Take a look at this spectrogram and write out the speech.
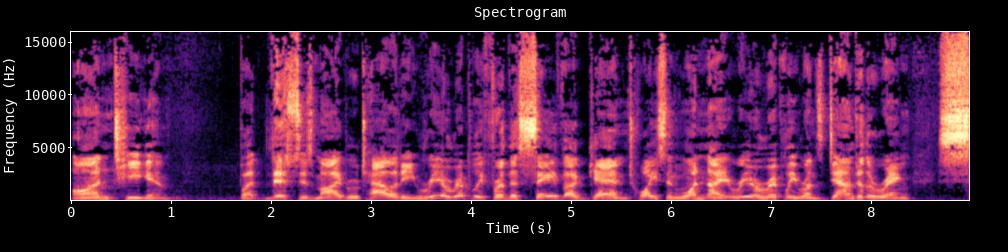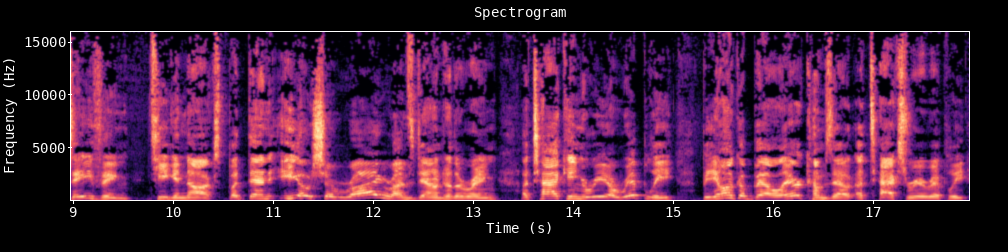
on Tegan. But this is my brutality. Rhea Ripley for the save again, twice in one night. Rhea Ripley runs down to the ring, saving Tegan Nox. But then Io Shirai runs down to the ring, attacking Rhea Ripley. Bianca Belair comes out, attacks Rhea Ripley.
